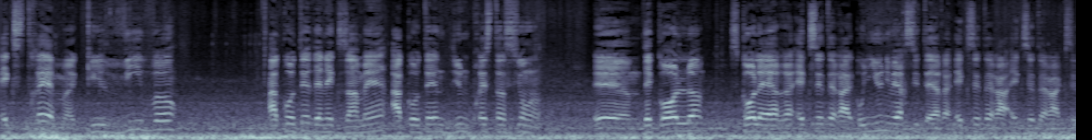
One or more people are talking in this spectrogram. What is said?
extrême qu'ils vivent à côté d'un examen, à côté d'une prestation euh, d'école scolaire, etc., universitaire, etc., etc., etc.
